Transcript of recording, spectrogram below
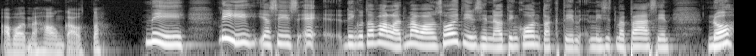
avoimen haun kautta. Niin, niin, ja siis e, niinku tavallaan, että mä vaan soitin sinne, otin kontaktin, niin sitten mä pääsin, no,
